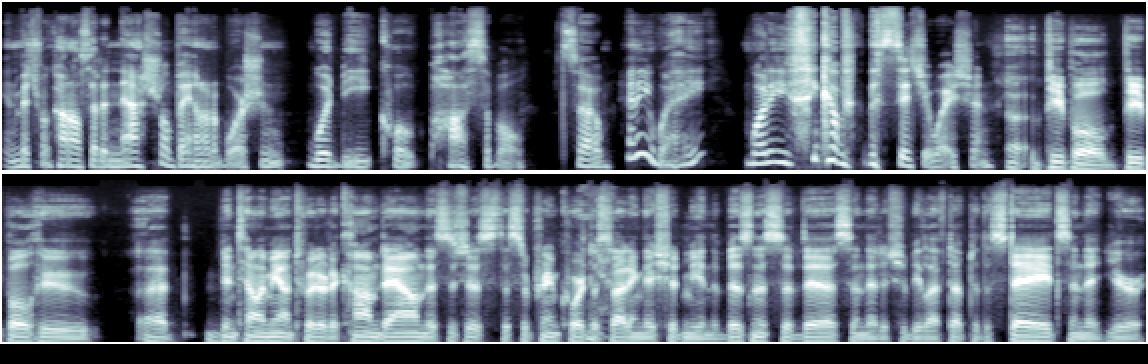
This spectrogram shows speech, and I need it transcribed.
And Mitch McConnell said a national ban on abortion would be, quote, possible. So, anyway, what do you think of the situation? Uh, people, people who uh, been telling me on Twitter to calm down. This is just the Supreme Court deciding they shouldn't be in the business of this, and that it should be left up to the states, and that your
